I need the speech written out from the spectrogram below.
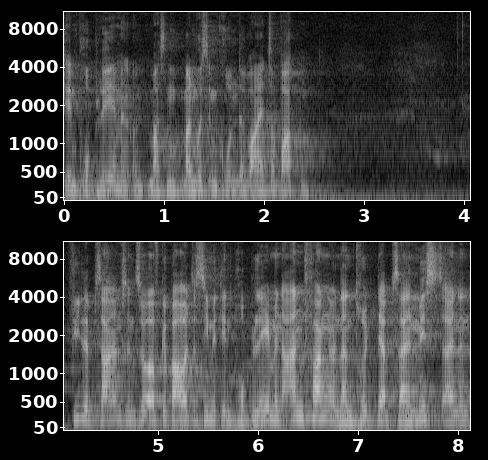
den Problemen und man muss im Grunde weiter warten. Viele Psalmen sind so aufgebaut, dass sie mit den Problemen anfangen und dann drückt der Psalmist einen,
